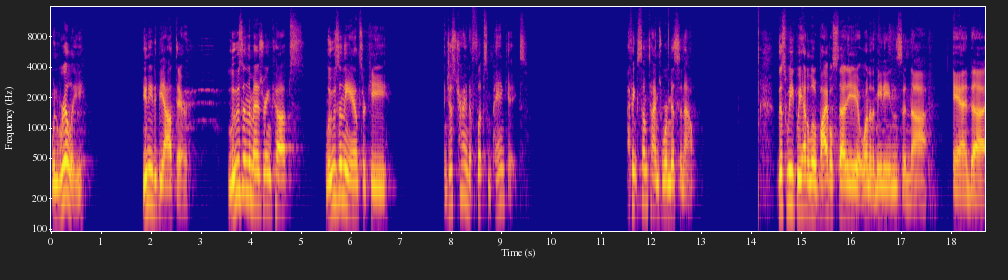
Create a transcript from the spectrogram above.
When really, you need to be out there losing the measuring cups, losing the answer key, and just trying to flip some pancakes. I think sometimes we're missing out. This week we had a little Bible study at one of the meetings, and uh, and uh,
